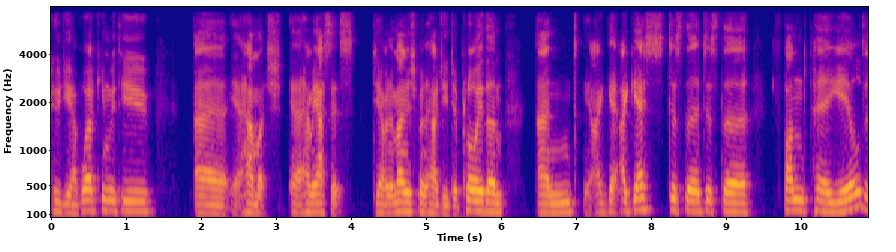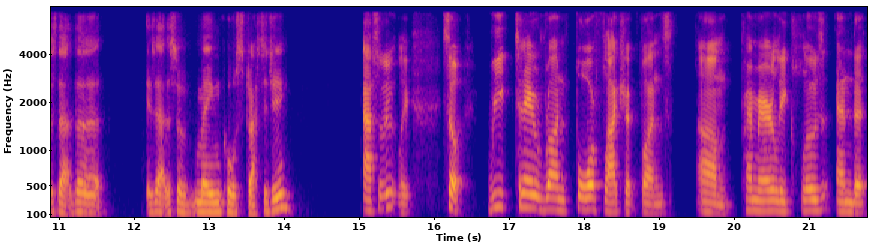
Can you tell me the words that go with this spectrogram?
Who do you have working with you? Uh, how much? Uh, how many assets do you have in management? How do you deploy them? And I get I guess does the does the fund pay yield? Is that the is that the sort of main core strategy? Absolutely. So we today run four flagship funds, um, primarily closed-ended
